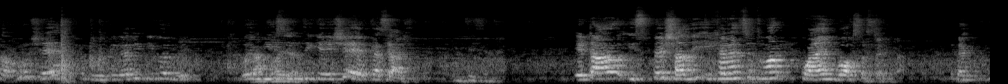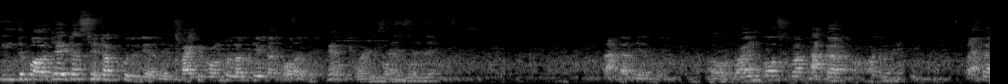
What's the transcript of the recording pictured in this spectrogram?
তখন সে অটোমেটিক্যালি কি করবে? ওই মিক্সিং থেকে এসে এর কাছে আসবে। এটা আরও স্পেশালি এখানে আছে তোমার কয়েন বক্স আছে একটা। এটা কিনতে পাওয়া যায় এটা সেট আপ করে দেওয়া যায়। মাইক্রো কন্ট্রোলার দিয়ে এটা করা যায় হ্যাঁ? টাকা দিয়ে কয়েন বক্স বা টাকা টাকা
